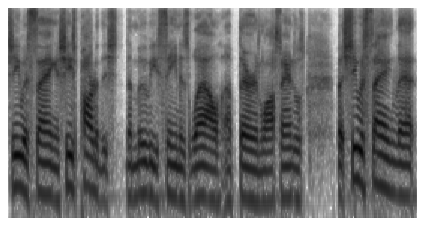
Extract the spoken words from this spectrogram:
she was saying, and she's part of the the movie scene as well up there in Los Angeles, but she was saying that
